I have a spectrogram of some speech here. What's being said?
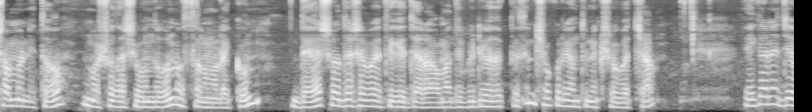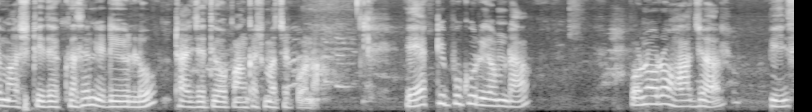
সম্মানিত মৎস্যদাসী বন্ধুগণ, আসসালামু আলাইকুম। দেশ ও দেশের বাইরে থেকে যারা আমাদের ভিডিও দেখতেছেন সকলেই আন্তরিক শুভেচ্ছা। এখানে যে মাছটি দেখতেছেন, এটি হলো টাই জাতীয় পাঙ্কাশ মাছের পোনা। একটি পুকুরে আমরা পনেরো হাজার পিস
